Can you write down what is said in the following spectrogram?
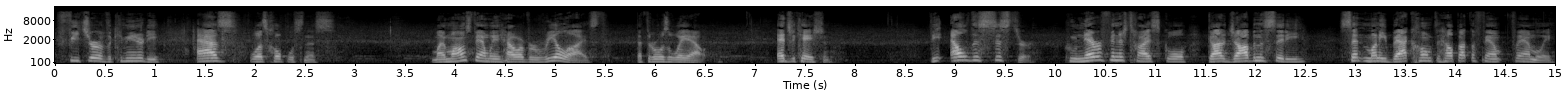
feature of the community, as was hopelessness. My mom's family, however, realized that there was a way out education. The eldest sister, who never finished high school, got a job in the city, sent money back home to help out the fam- family,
